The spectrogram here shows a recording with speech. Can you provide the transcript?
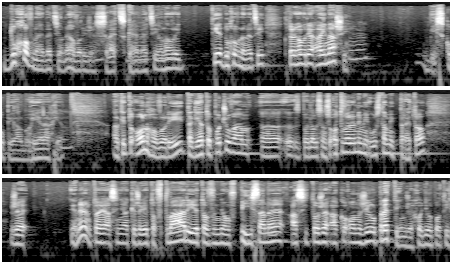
duchovné veci, on nehovorí, že svetské veci, on hovorí tie duchovné veci, ktoré hovoria aj naši biskupy alebo hierarchia. Ale keď to on hovorí, tak ja to počúvam, uh, povedal by som, s otvorenými ústami preto, že ja neviem, to je asi nejaké, že je to v tvári, je to v ňom vpísané, asi to, že ako on žil predtým, že chodil po tých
